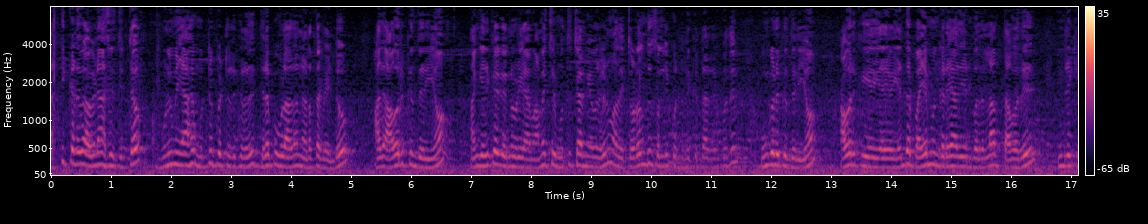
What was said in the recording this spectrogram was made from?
அத்திக்கடவு அவிநாசி திட்டம் முழுமையாக முற்று பெற்றிருக்கிறது. திறப்பு விழா தான் நடத்த வேண்டும். அது அவருக்கும் தெரியும். அங்கே இருக்க எங்களுடைய அமைச்சர் முத்துச்சாமி அவர்களும் அதை தொடர்ந்து சொல்லிக் கொண்டிருக்கின்றார் என்பது உங்களுக்கு தெரியும். அவருக்கு எந்த பயமும் கிடையாது என்பதெல்லாம் தவறு. இன்றைக்கு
